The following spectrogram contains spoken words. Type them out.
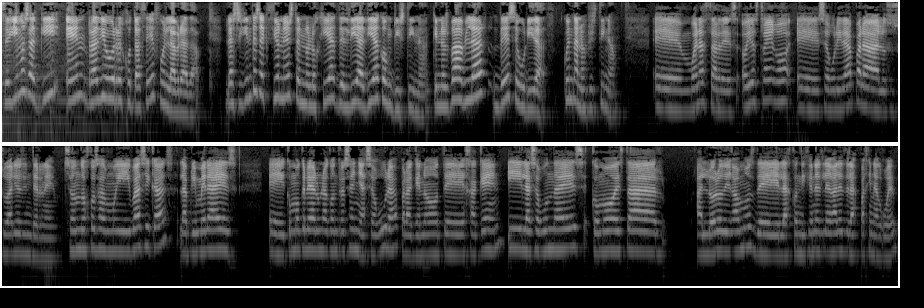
Seguimos aquí en Radio RJC Fuenlabrada. La siguiente sección es Tecnología del Día a Día con Cristina, que nos va a hablar de seguridad. Cuéntanos, Cristina. Eh, buenas tardes. Hoy os traigo eh, seguridad para los usuarios de Internet. Son dos cosas muy básicas. La primera es eh, cómo crear una contraseña segura para que no te hackeen. Y la segunda es cómo estar al loro, digamos, de las condiciones legales de las páginas web.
